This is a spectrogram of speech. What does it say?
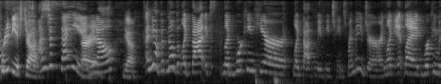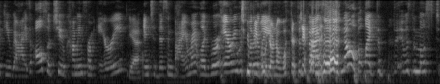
previous jobs. I'm just saying, right. you know. yeah. And yeah, but no, but like that, like working here, like that made me change my major, and like it, like working with you guys, and also too coming from Aerie, Yeah. into this environment, like where Aerie was Two literally people who don't know what they're the doing. best. no, but like the, the- it was the most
